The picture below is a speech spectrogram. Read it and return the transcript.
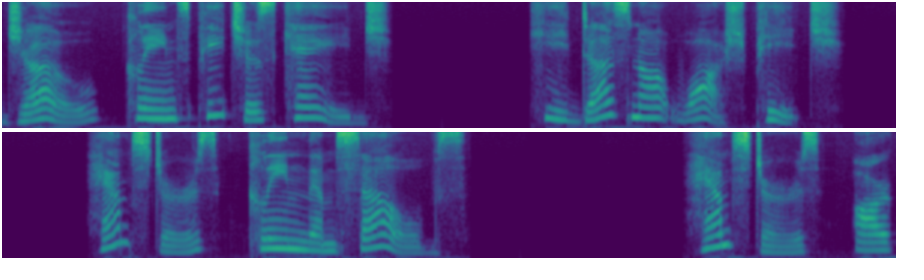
Joe cleans Peach's cage. He does not wash Peach. Hamsters clean themselves. Hamsters are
